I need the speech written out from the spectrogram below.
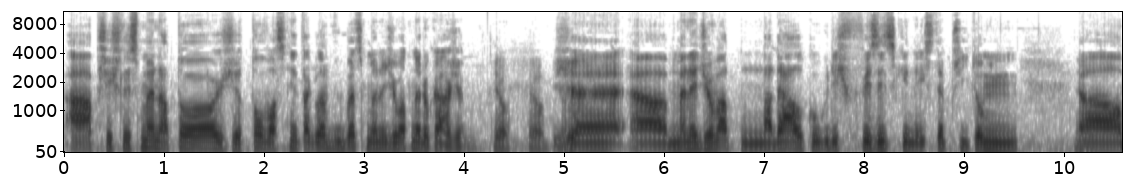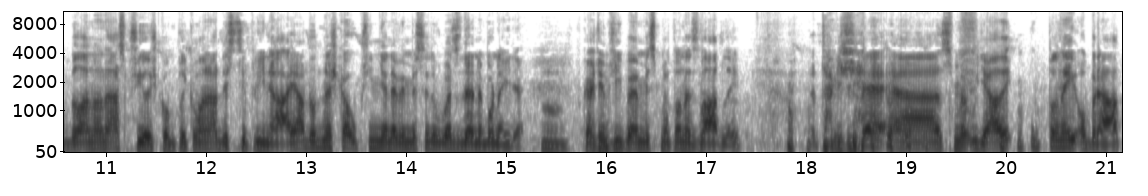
A přišli jsme na to, že to vlastně takhle vůbec manažovat nedokážeme. Jo, jo, jo. Že uh, manažovat na dálku, když fyzicky nejste přítomní, uh, byla na nás příliš komplikovaná disciplína a já do dneška upřímně nevím, jestli to vůbec jde nebo nejde. Hmm. V každém případě my jsme to nezvládli. Takže uh, jsme udělali úplný obrat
